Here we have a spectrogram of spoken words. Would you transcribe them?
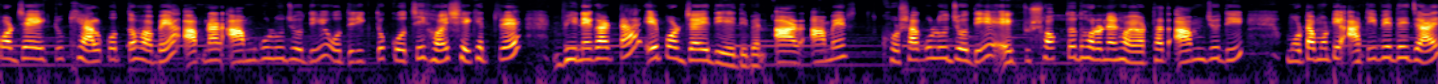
পর্যায়ে একটু খেয়াল করতে হবে, আপনার আমগুলো যদি অতিরিক্ত কচি হয়, সেক্ষেত্রে ভিনেগারটা এ পর্যায়ে দিয়ে দিবেন। আর আমের খোসাগুলো যদি একটু শক্ত ধরনের হয়, অর্থাৎ আম যদি মোটামুটি আটি বেঁধে যায়,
